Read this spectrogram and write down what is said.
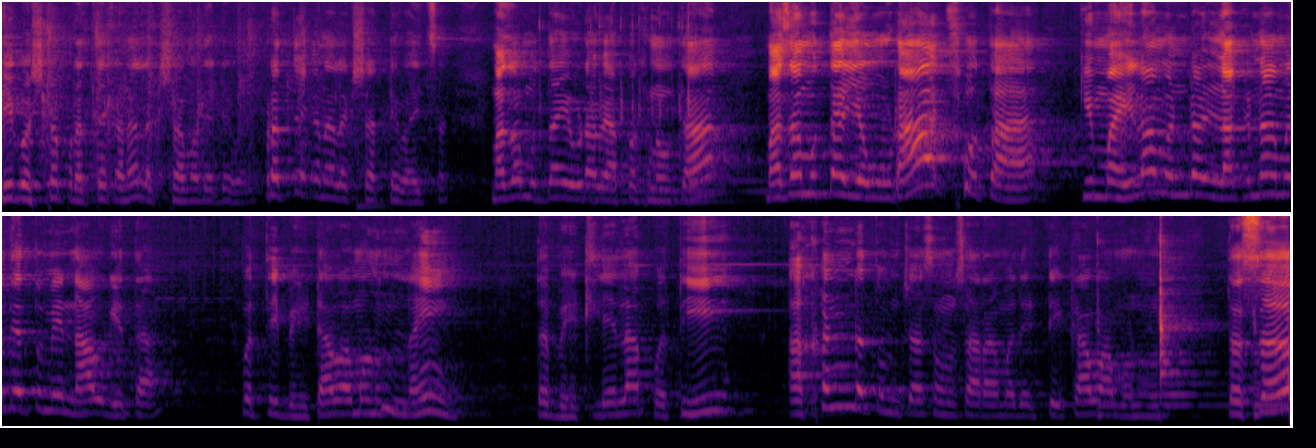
ही गोष्ट प्रत्येकानं लक्षामध्ये ठेवायची प्रत्येकानं लक्षात ठेवायचं. माझा मुद्दा एवढा व्यापक नव्हता. माझा मुद्दा एवढाच होता की महिला मंडळ लग्नामध्ये तुम्ही नाव घेता. पती भेटावा म्हणून नाही तर भेटलेला पती अखंड तुमच्या संसारामध्ये टिकावा म्हणून. तसं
